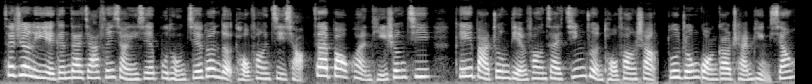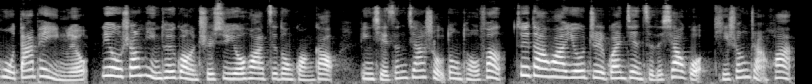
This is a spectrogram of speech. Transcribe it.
在这里也跟大家分享一些不同阶段的投放技巧，在爆款提升期，可以。可以把重点放在精准投放上，多种广告产品相互搭配引流，利用商品推广持续优化自动广告，并且增加手动投放，最大化优质关键词的效果，提升转化。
